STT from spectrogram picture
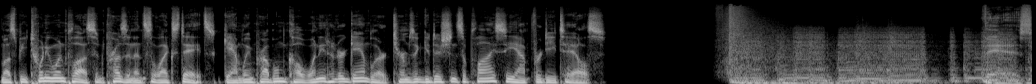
Must be 21 plus and present in select states. Gambling problem? Call 1 800 Gambler. Terms and conditions apply. See app for details. This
